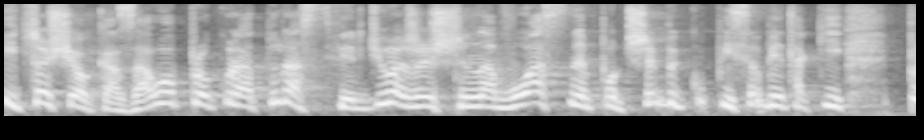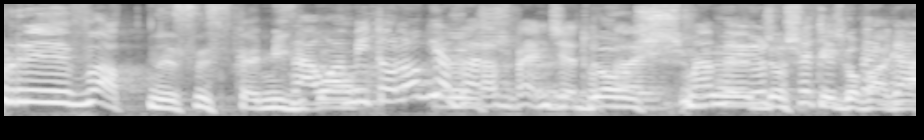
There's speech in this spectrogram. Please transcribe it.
I co się okazało? Prokuratura stwierdziła, że jeszcze na własne potrzeby kupi sobie taki prywatny systemik Cała do, mitologia do zaraz będzie do tutaj. sz- Mamy już do przecież szpiegowania.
